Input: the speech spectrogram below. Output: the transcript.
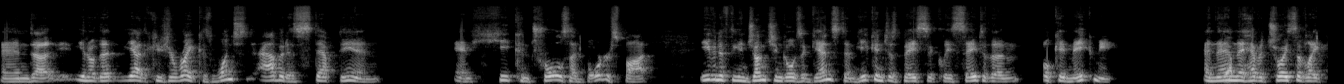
and uh, you know that, yeah, because you're right. Because once Abbott has stepped in and he controls that border spot, even if the injunction goes against him, he can just basically say to them, okay, make me. And then yep. they have a choice of like,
